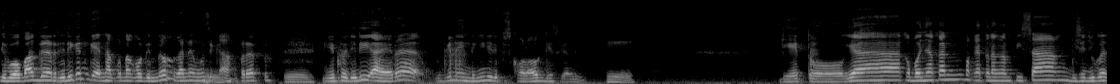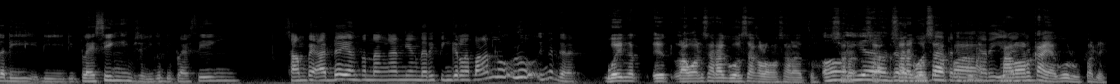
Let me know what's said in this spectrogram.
di bawah pagar. Jadi kan kayak nakut-nakutin doang kan yang musik kampret tuh. Hmm. Gitu. Jadi akhirnya mungkin endingnya jadi psikologis kali. Hmm. Gitu. Ya kebanyakan pakai tendangan pisang, bisa juga tadi di di placing, bisa juga di placing. Sampai ada yang tendangan yang dari pinggir lapangan lu lu inget gak? Gue inget eh, lawan Saragossa kalau nggak salah tuh. Oh iya, lawan Zaragoza. Tadi gua apa Mallorca ya gue lupa deh.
